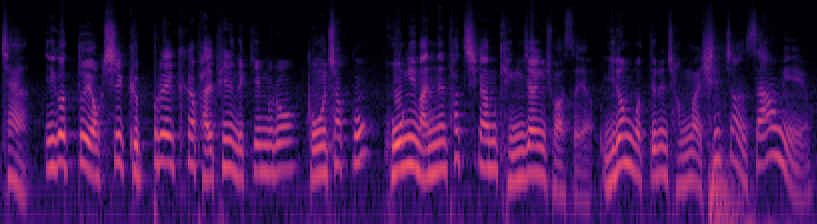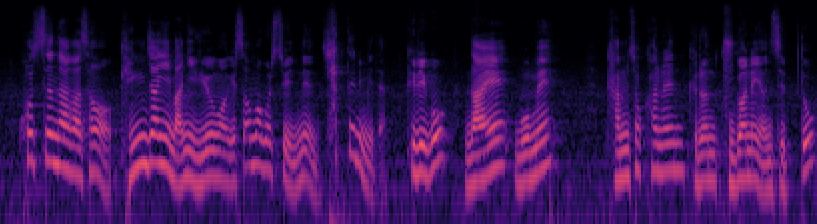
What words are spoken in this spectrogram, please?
자, 이것도 역시 급브레이크가 밟히는 느낌으로 공을 쳤고 공이 맞는 터치감은 굉장히 좋았어요. 이런 것들은 정말 실전 싸움이에요. 코스 나가서 굉장히 많이 유용하게 써먹을 수 있는 샷들입니다. 그리고 나의 몸에 감속하는 그런 구간의 연습도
